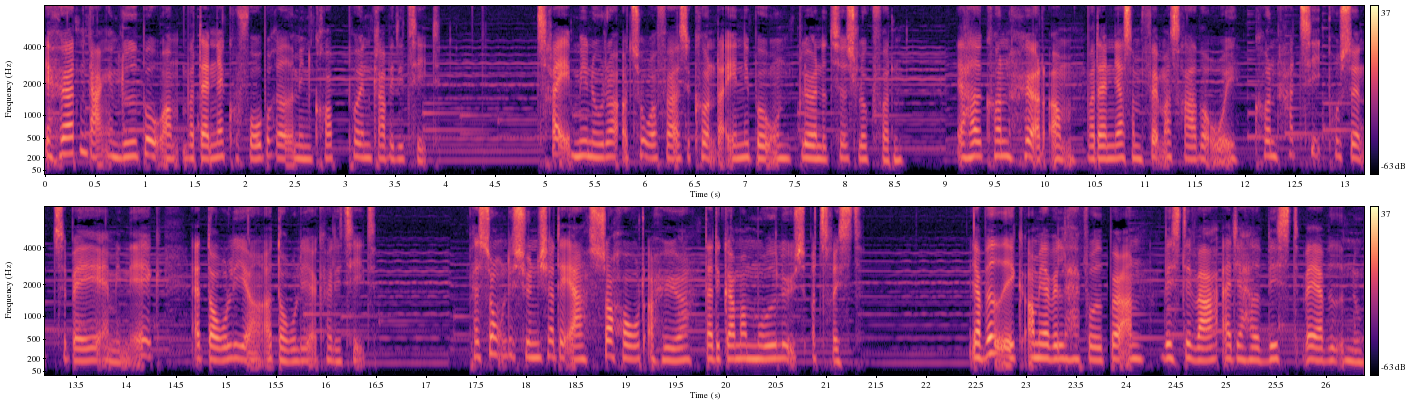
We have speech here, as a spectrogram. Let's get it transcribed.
jeg hørte engang en lydbog om, hvordan jeg kunne forberede min krop på en graviditet. 3 minutter og 42 sekunder inde i bogen blev jeg nødt til at slukke for den. Jeg havde kun hørt om, hvordan jeg som 35-årig kun har 10% tilbage af mine æg af dårligere og dårligere kvalitet. Personligt synes jeg, det er så hårdt at høre, da det gør mig modløs og trist. Jeg ved ikke, om jeg ville have fået børn, hvis det var, at jeg havde vidst, hvad jeg ved nu.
